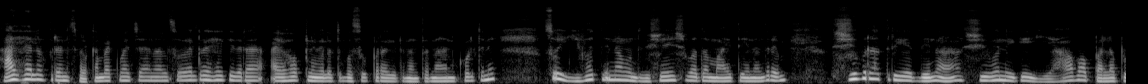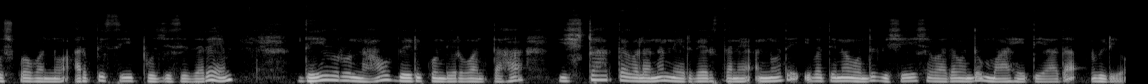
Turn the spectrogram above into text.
Hi hello friends welcome back my channel so ಎಲ್ಲರೂ ಹೇಗಿದ್ದೀರಾ? ಐ ಹೋಪ್ ನೀವೆಲ್ಲ ತುಂಬ ಸೂಪರ್ ಆಗಿದ್ದೀರ ಅಂತ ನಾನು ಅಂದ್ಕೊಳ್ತೀನಿ ಸೊ ಇವತ್ತಿನ ಒಂದು ವಿಶೇಷವಾದ ಮಾಹಿತಿ ಏನಂದರೆ, ಶಿವರಾತ್ರಿಯ ದಿನ ಶಿವನಿಗೆ ಯಾವ ಫಲಪುಷ್ಪವನ್ನು ಅರ್ಪಿಸಿ ಪೂಜಿಸಿದರೆ ದೇವರು ನಾವು ಬೇಡಿಕೊಂಡಿರುವಂತಹ ಇಷ್ಟಾರ್ಥಗಳನ್ನು ನೆರವೇರಿಸ್ತಾನೆ ಅನ್ನೋದೇ ಇವತ್ತಿನ ಒಂದು ವಿಶೇಷವಾದ ಒಂದು ಮಾಹಿತಿಯಾದ ವಿಡಿಯೋ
